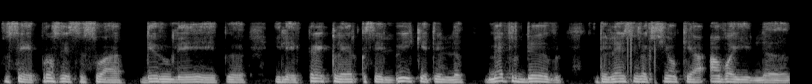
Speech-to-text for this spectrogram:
tous ces procès se soient déroulés et que il est très clair que c'est lui qui était le maître d'œuvre de l'insurrection qui a envoyé le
